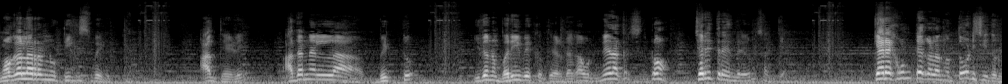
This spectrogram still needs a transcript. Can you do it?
ಮೊಘಲರನ್ನು ಟೀಕಿಸಬೇಡಿ ಅಂಥೇಳಿ ಅದನ್ನೆಲ್ಲ ಬಿಟ್ಟು ಇದನ್ನು ಬರೀಬೇಕಂತ ಹೇಳಿದಾಗ ಅವರು ನಿರಾಕರಿಸಿದ್ರು. "ಹ್ಞೂ, ಚರಿತ್ರೆ ಅಂದರೆ ಇವರು ಸತ್ಯ? ಕೆರೆ ಕುಂಟೆಗಳನ್ನು ತೋಡಿಸಿದರು.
